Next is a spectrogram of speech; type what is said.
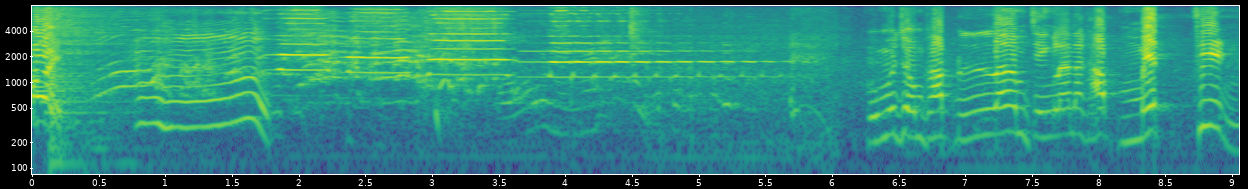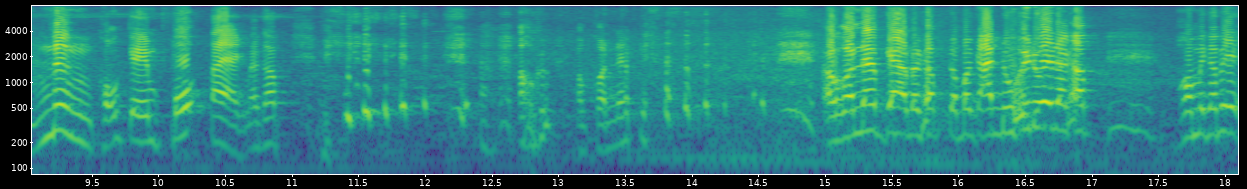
ปล่อยอื้อหือคุณผู้ชมครับเริ่มจริงแล้วนะครับ เม็ดที่หนึ่งของเกมโป๊ะแตกนะครับ เอาเอาคอนแนบแก้ว เอาคอนแนบแก้วนะครับกรรมการดูให้ด้วยนะครับ พร้อมไหมครับพี่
